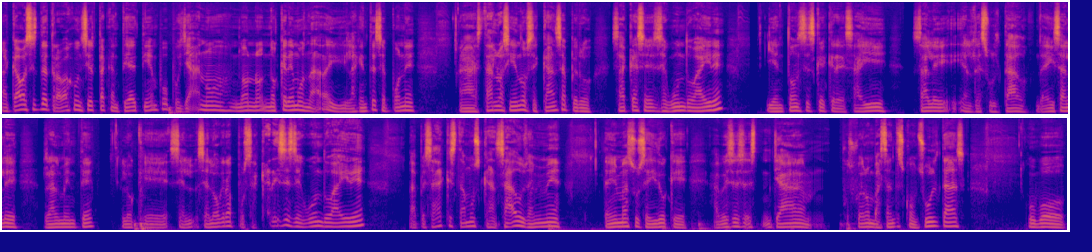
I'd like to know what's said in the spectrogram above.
acabas este trabajo en cierta cantidad de tiempo, pues ya no, no, no, no queremos nada y la gente se pone a estarlo haciendo, se cansa, pero saca ese segundo aire y entonces, ¿qué crees? Ahí sale el resultado, de ahí sale realmente lo que se, se logra por sacar ese segundo aire, a pesar de que estamos cansados. A mí me, también me ha sucedido que a veces ya pues fueron bastantes consultas, hubo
